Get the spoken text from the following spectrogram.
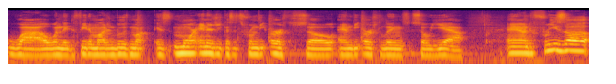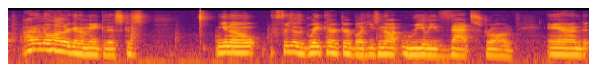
while when they defeated Majin Buu is more energy because it's from the Earth, so and the Earthlings, so yeah. And Frieza, I don't know how they're gonna make this because you know Frieza's a great character, but he's not really that strong. And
